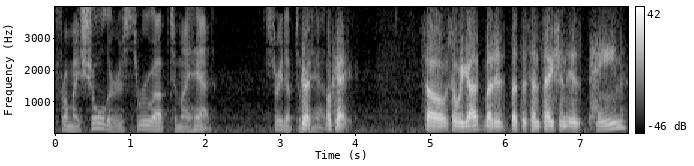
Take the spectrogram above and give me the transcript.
from my shoulders through up to my head, straight up to Good. my head. Okay. So, so we got, but it, but the sensation is pain.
